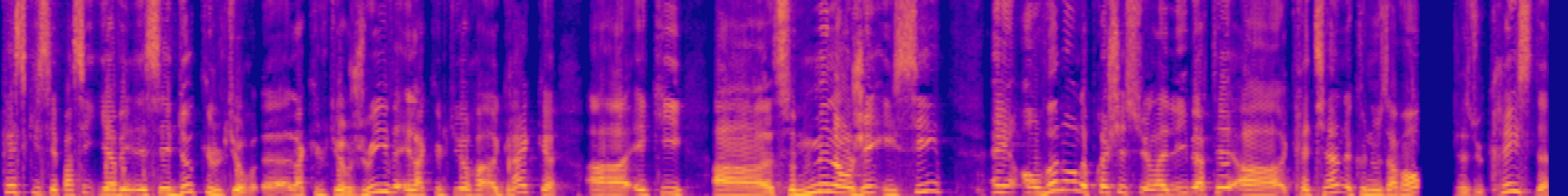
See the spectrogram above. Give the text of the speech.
qu'est-ce qui s'est passé? Il y avait ces deux cultures, la culture juive et la culture grecque, et qui se mélangeaient ici. Et en venant de prêcher sur la liberté chrétienne que nous avons, Jésus-Christ,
